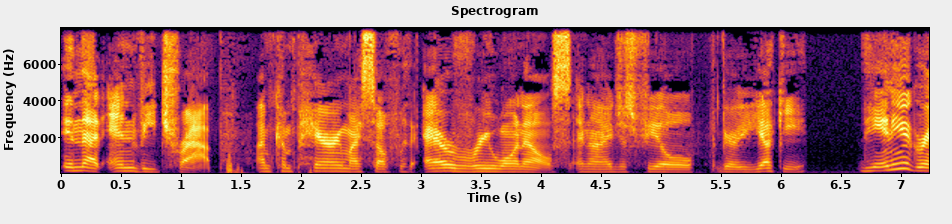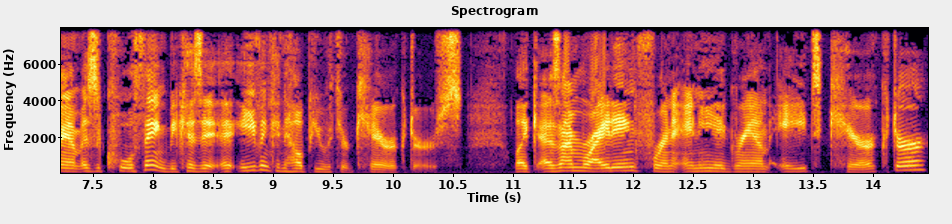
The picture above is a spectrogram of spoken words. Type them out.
in that envy trap. I'm comparing myself with everyone else, and I just feel very yucky the Enneagram is a cool thing because it, it, even can help you with your characters. Like, as I'm writing for an Enneagram 8 character,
